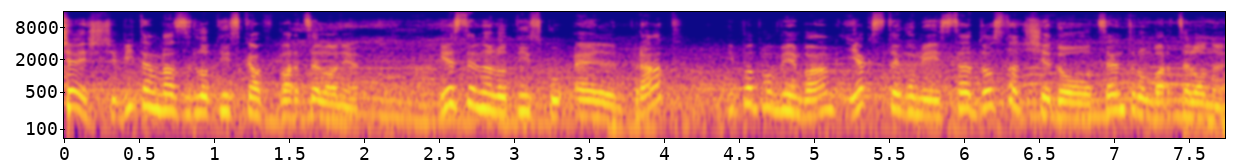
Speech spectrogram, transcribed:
Cześć, witam Was z lotniska w Barcelonie. Jestem na lotnisku El Prat i podpowiem Wam, jak z tego miejsca dostać się do centrum Barcelony.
